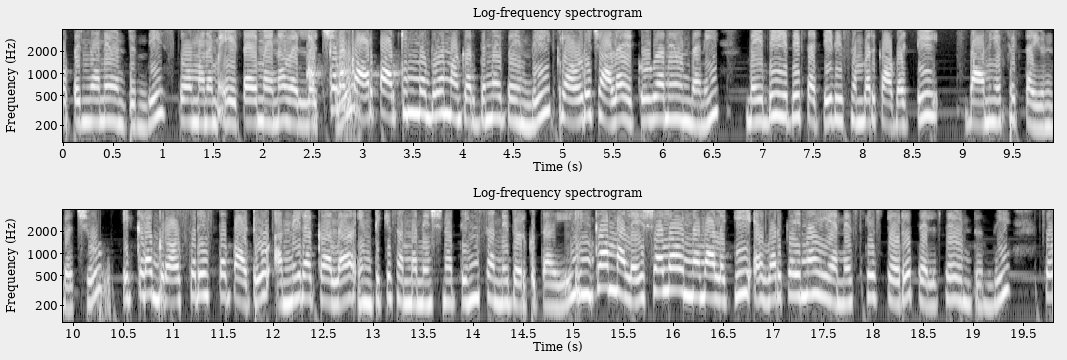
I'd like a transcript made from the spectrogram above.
ఓపెన్ గానే ఉంటుంది. సో మనం ఏ టైం అయినా వెళ్ళొచ్చు. కార్ పార్కింగ్ దగ్గర మాకు అర్థమైపోయింది. క్రౌడ్ చాలా ఎక్కువగానే ఉందని. మేబీ ఇది థర్టీ డిసెంబర్ కాబట్టి దాని ఎఫెక్ట్ అయి ఉండొచ్చు. ఇక్కడ గ్రాసరీస్తో పాటు అన్ని రకాల ఇంటికి సంబంధించిన థింగ్స్ అన్ని దొరుకుతాయి. ఇంకా మలేషియాలో ఉన్న వాళ్ళకి ఎవరికైనా ఈ ఎన్ఎస్కే స్టోర్ తెలిసే ఉంటుంది. సో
